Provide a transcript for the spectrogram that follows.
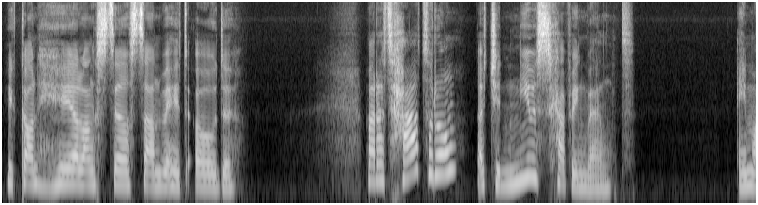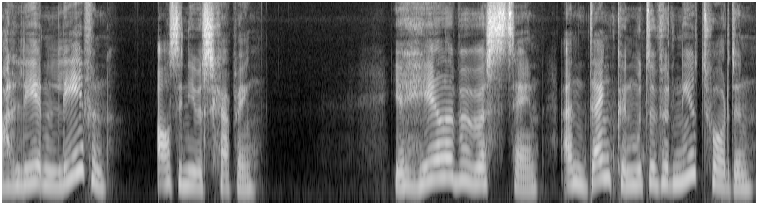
Je kan heel lang stilstaan bij het oude. Maar het gaat erom dat je nieuwe schepping bent. En je mag leren leven als die nieuwe schepping. Je hele bewustzijn en denken moeten vernieuwd worden.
